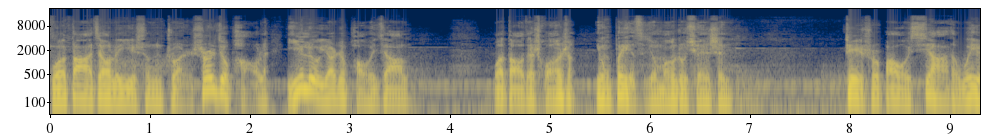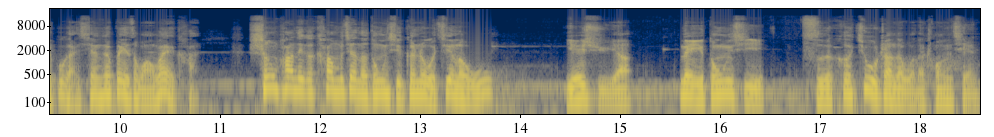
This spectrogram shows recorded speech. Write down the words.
我大叫了一声，转身就跑了，一溜烟就跑回家了。我倒在床上，用被子就蒙住全身。这时候把我吓得，我也不敢掀开被子往外看，生怕那个看不见的东西跟着我进了屋。也许呀，那东西此刻就站在我的床前。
